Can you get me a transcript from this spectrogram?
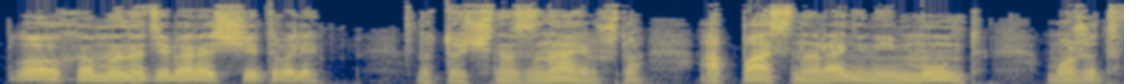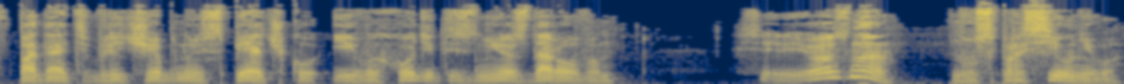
Плохо, мы на тебя рассчитывали но точно знаю, что опасно раненый мунт может впадать в лечебную спячку и выходит из нее здоровым. — Серьезно? Ну, спроси у него.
